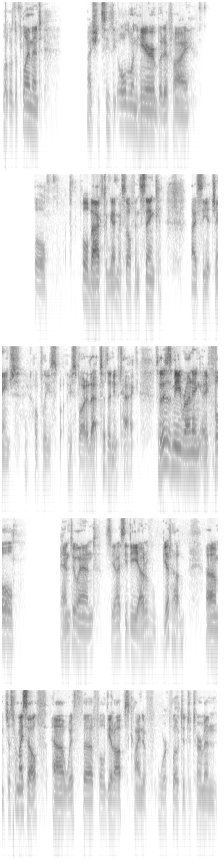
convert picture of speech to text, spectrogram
local deployment, I should see the old one here, but if I pull pull back to get myself in sync, I see it changed. Hopefully you, sp you spotted that to the new tag. So this is me running a full end-to-end CI/CD out of GitHub, um, just for myself, uh, with uh, full GitOps kind of workflow to determine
